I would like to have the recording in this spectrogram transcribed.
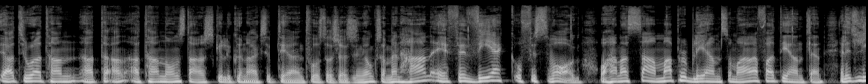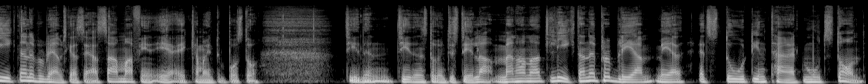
jag tror att han, att, att han någonstans skulle kunna acceptera en tvåstatslösning också. Men han är för vek och för svag och han har samma problem som Arafat egentligen. Eller ett liknande problem ska jag säga. Samma kan man inte påstå. Tiden, tiden står inte stilla. Men han har ett liknande problem med ett stort internt motstånd.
